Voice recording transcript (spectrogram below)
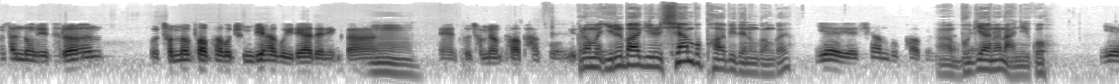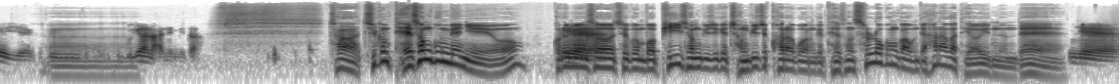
울산 동지들은 뭐 전면 파업하고 준비하고 이래야 되니까 음. 예, 또 전면 파업하고. 그러면 1박 2일 시한부 파업이 되는 건가요? 예, 예, 시한부 파업입니다. 아, 무기한은 아니고. 예, 예. 그 아. 무기한 아닙니다. 자, 지금 대선 국면이에요. 그러면서 지금 뭐 비정규직의 정규직화라고 하는 게 대선 슬로건 가운데 하나가 되어 있는데 예.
